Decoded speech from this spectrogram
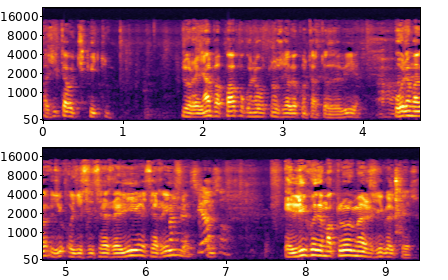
así estaba chiquito. Lo reñaba el papá porque no, no se había contar todavía. Ajá. Ahora, oye, se, se reía, se reía. El hijo de Maclovio me recibe el queso.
